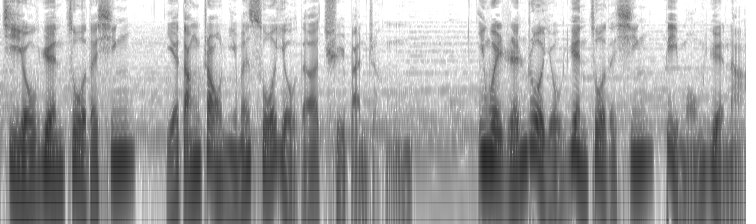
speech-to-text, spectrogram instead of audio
既有愿做的心。也当照你们所有的去办成，因为人若有愿做的心，必蒙悦纳，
